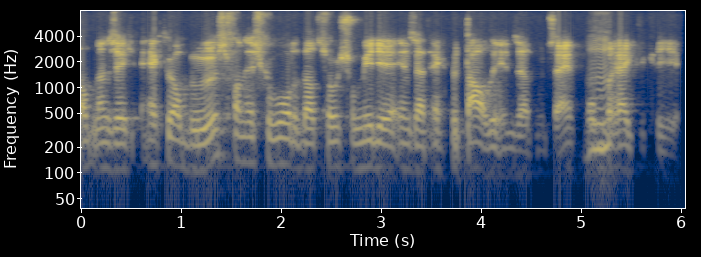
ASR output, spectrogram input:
dat men zich echt wel bewust van is geworden dat social media inzet echt betaalde inzet moet zijn om mhm. bereik te creëren.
